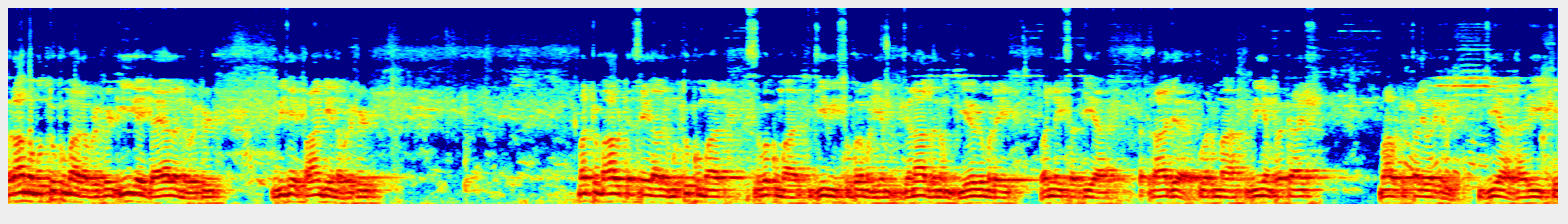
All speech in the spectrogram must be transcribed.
ராம முத்துக்குமார் அவர்கள் ஈகை தயாளன் அவர்கள் விஜய் பாண்டியன் அவர்கள் மற்றும் மாவட்ட செயலாளர் Muthukumar Sivakumar G V Subramaniam Janardhanam Ezhumalai Vannai Sathya Raja Varma V M Prakash மாவட்ட தலைவர்கள் G R Hari K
